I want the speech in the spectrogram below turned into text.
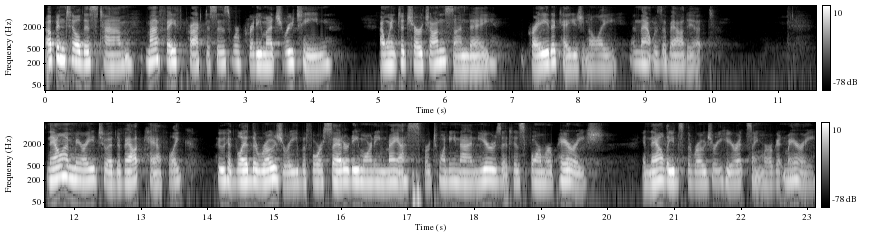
Up until this time, my faith practices were pretty much routine. I went to church on Sunday, prayed occasionally, and that was about it. Now I'm married to a devout Catholic who had led the rosary before Saturday morning Mass for 29 years at his former parish, and now leads the rosary here at St. Margaret Mary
